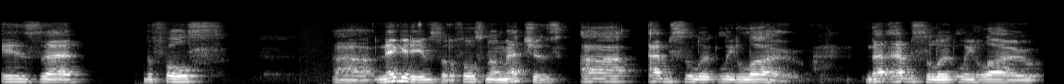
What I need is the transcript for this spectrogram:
is that the false uh, negatives or the false non-matches are absolutely low. That absolutely low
